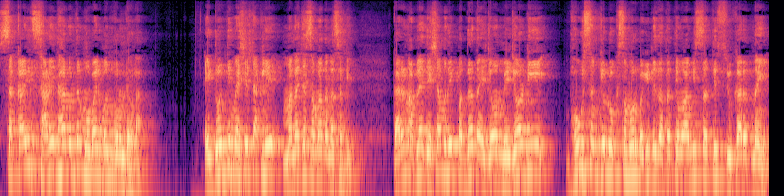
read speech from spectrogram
सकाळी साडे दहा नंतर मोबाईल बंद करून ठेवला. एक दोन तीन मेसेज टाकले मनाच्या समाधानासाठी. कारण आपल्या देशामध्ये एक पद्धत आहे जेव्हा मेजॉरिटी बहुसंख्य लोक समोर बघितले जातात तेव्हा आम्ही सत्य स्वीकारत नाही.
